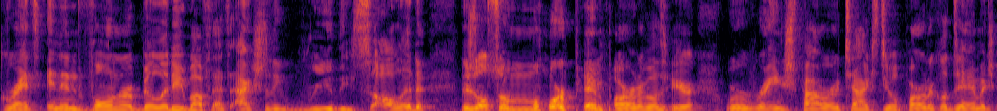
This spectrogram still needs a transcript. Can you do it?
grants an invulnerability buff. That's actually really solid. There's also more Pym particles here, where ranged power attacks deal particle damage,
